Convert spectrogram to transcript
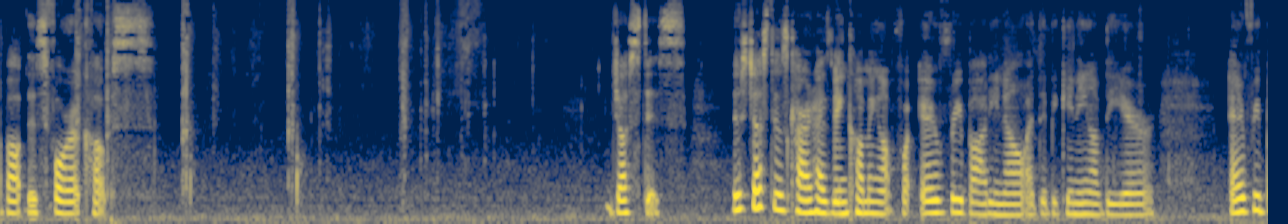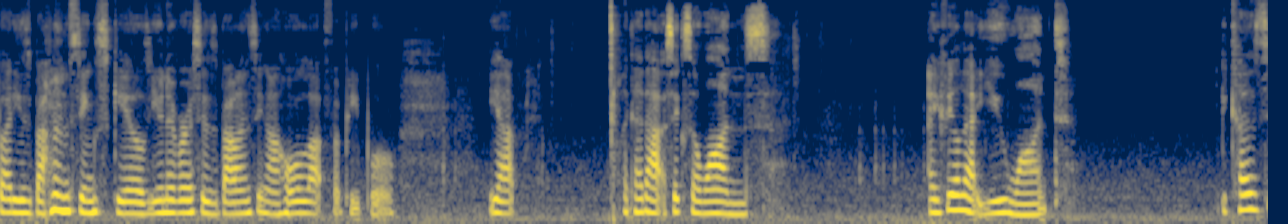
about this Four of Cups. Justice. This Justice card has been coming up for everybody now at the beginning of the year. Everybody's balancing scales. Universe is balancing a whole lot for people. Yeah. Look at that. Six of Wands. I feel that you want because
